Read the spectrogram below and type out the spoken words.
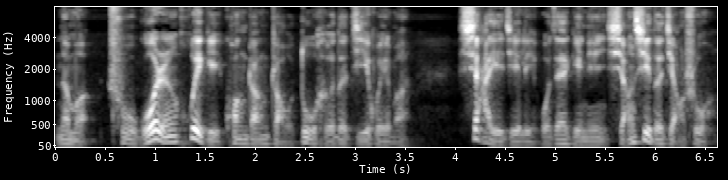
那么，楚国人会给匡章找渡河的机会吗？下一集里，我再给您详细的讲述。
